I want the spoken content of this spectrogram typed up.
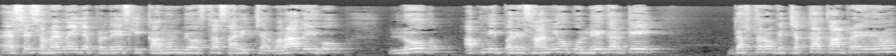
ऐसे समय में जब प्रदेश की कानून व्यवस्था सारी चरमरा गई हो, लोग अपनी परेशानियों को लेकर के दफ्तरों के चक्कर काट रहे हों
